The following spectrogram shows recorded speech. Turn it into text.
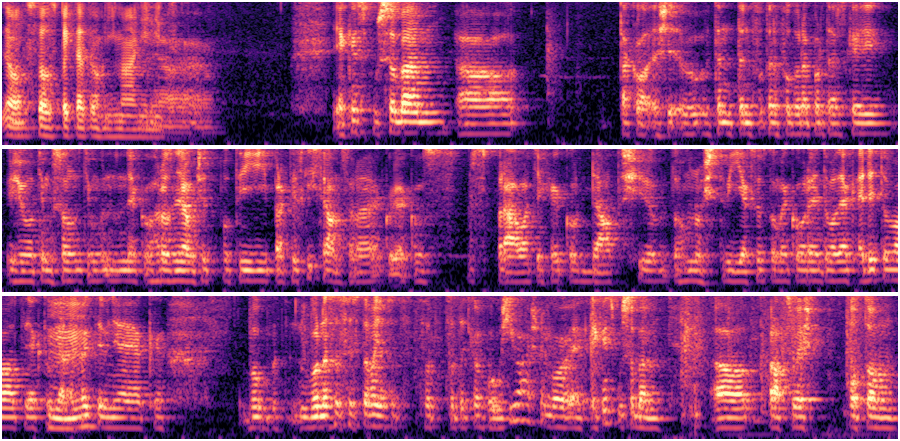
jo, z toho spektra toho vnímání nic. Jo, jo. Jakým způsobem uh, takhle, ještě ten, ten, ten fotoreportérský život tě musel tě jako hrozně naučit po té praktické stránce, ne? Jako, jako zpráva těch jako dat, toho množství, jak se v tom jako orientovat, jak editovat, jak to udělat mm-hmm. efektivně, jak odnese si z toho něco, co, co teď používáš, nebo jak, jakým způsobem uh, pracuješ potom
